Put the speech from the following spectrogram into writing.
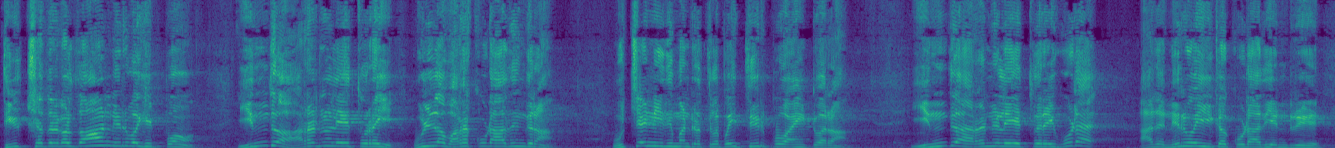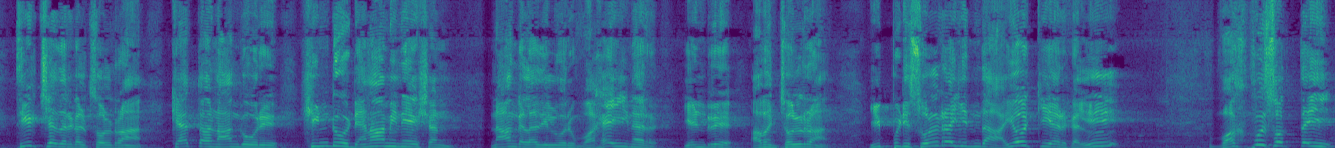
தீட்சதர்கள் தான் நிர்வகிப்போம். இந்து அறநிலையத்துறை உள்ள வரக்கூடாதுங்கிறான். உச்ச நீதிமன்றத்தில் போய் தீர்ப்பு வாங்கிட்டு வரான். இந்து அறநிலையத்துறை கூட அதை நிர்வகிக்க கூடாது என்று தீட்சதர்கள் சொல்றான். கேட்டா நாங்கள் ஒரு ஹிந்து டெனாமினேஷன் நாங்கள் அதில் ஒரு வகையினர் என்று அவன் சொல்றான். இப்படி சொல்ற இந்த அயோக்கியர்கள் வக்ஃபு சொத்தை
